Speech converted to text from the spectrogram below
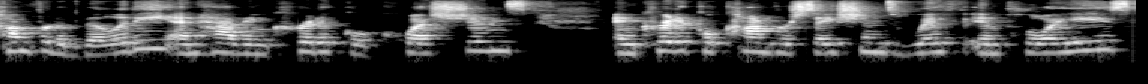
comfortability and having critical questions and critical conversations with employees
